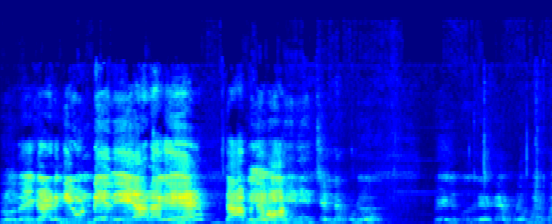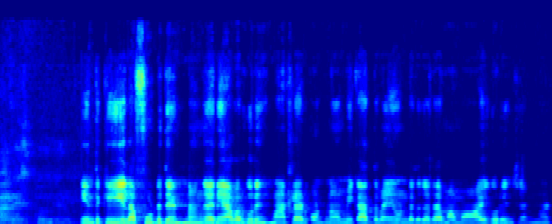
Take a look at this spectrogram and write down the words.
హృదయ గాడికి ఉండేది అలాగే కాకపోతే చిన్నప్పుడు? పెళ్ళి కుదిరాక ఎప్పుడో మరి మానేసుకుంది ఇంతకీ ఇలా ఫుడ్ తింటున్నాం కానీ ఎవరి గురించి మాట్లాడుకుంటున్నాం మీకు అర్థమై ఉండదు కదా మా మావయ్య గురించి అనమాట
